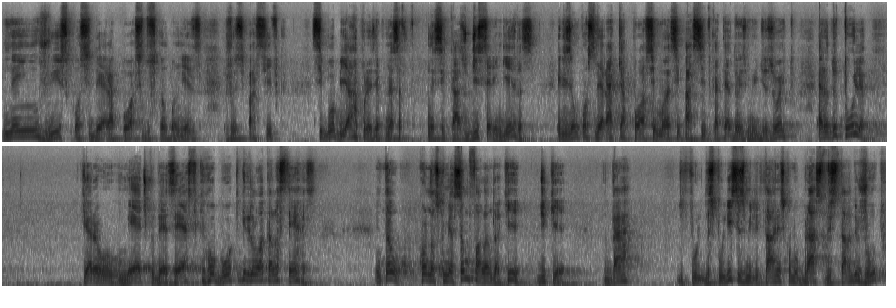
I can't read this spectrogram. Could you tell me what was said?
Nenhum juiz considera a posse dos camponeses justa e pacífica. Se bobear, por exemplo, nessa, nesse caso de seringueiras, eles vão considerar que a posse mansa e pacífica até 2018 era do Tulha, que era o médico do exército que roubou, que grilou aquelas terras. Então, quando nós começamos falando aqui de quê? Da, das polícias militares como braço do Estado junto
